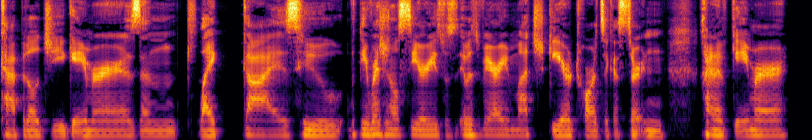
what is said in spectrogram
capital G gamers and like guys who with the original series was it was very much geared towards like a certain kind of gamer.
